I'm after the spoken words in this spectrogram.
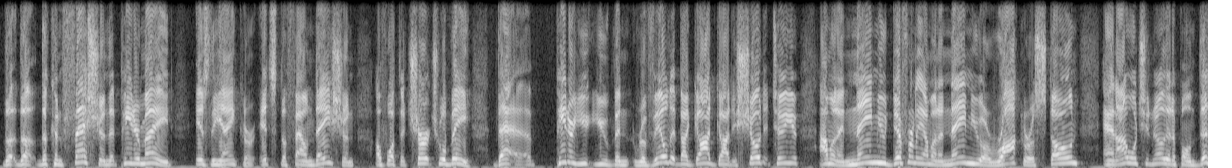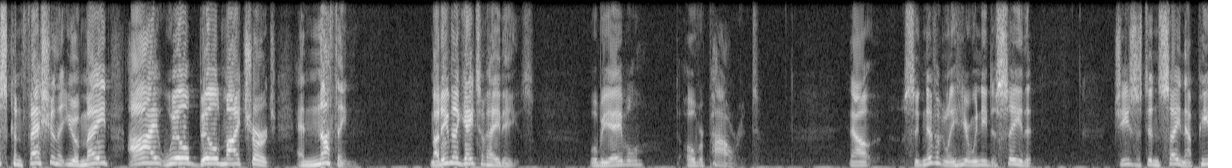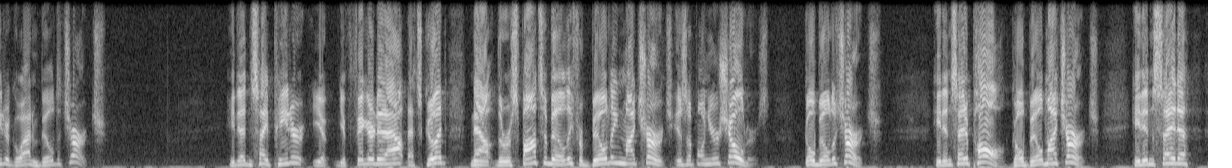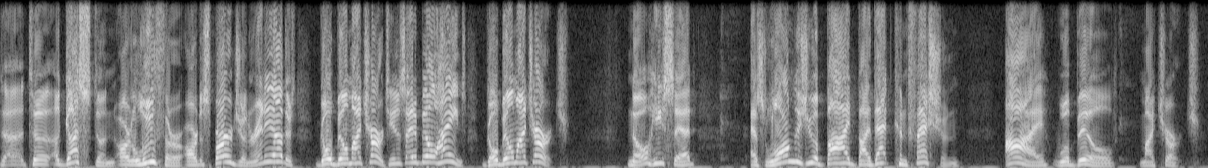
The, the, the confession that Peter made is the anchor. It's the foundation of what the church will be. That uh, Peter, you, you've been revealed it by God. God has showed it to you. I'm going to name you differently. I'm going to name you a rock or a stone. And I want you to know that upon this confession that you have made, I will build my church. And nothing, not even the gates of Hades, will be able to overpower it. Now, significantly here, we need to see that Jesus didn't say, now, Peter, go out and build a church. He didn't say, Peter, you, you figured it out. That's good. Now, the responsibility for building my church is upon your shoulders. Go build a church. He didn't say to Paul, go build my church. He didn't say to, uh, to Augustine or to Luther or to Spurgeon or any others, go build my church. He didn't say to Bill Haynes, go build my church. No, he said, as long as you abide by that confession, I will build my church.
